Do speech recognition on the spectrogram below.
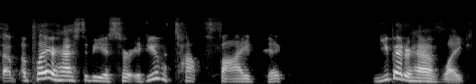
a, a player has to be a certain. If you have a top five pick, you better have like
